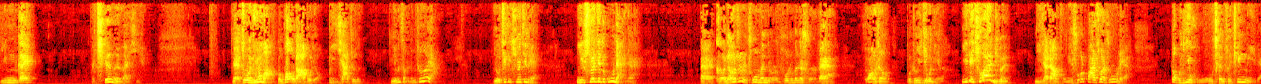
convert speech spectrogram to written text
应该千恩万谢。哎，做牛马都报答不了陛下之恩，你们怎么能这样？尤其是薛金莲，你薛家的姑奶奶。哎，可能是出门女儿泼出门的水呗。皇上不追究你了，你得劝劝你家丈夫，你说了话算数的呀。窦一虎千岁听你的，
